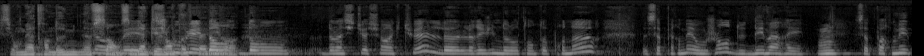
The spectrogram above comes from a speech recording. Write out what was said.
Si on met à 32 900, on sait bien que les gens peuvent pas dans, vivre. Dans, dans, la situation actuelle, le, régime de l'auto-entrepreneur, ça permet aux gens de démarrer. Hum. Ça permet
